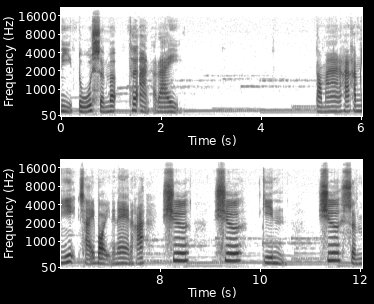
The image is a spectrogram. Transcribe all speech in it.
你读什么เธออ่านอะไร ต่อมานะคะคำนี้ใช้บ่อยแน่ๆนะคะชื่อชื่อกินชื่อ什么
